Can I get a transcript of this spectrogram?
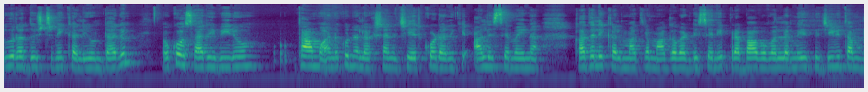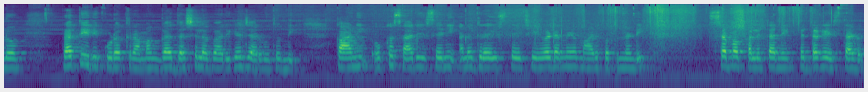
దూరదృష్టిని కలిగి ఉంటారు. ఒక్కోసారి వీరు తాము అనుకున్న లక్ష్యాన్ని చేరుకోవడానికి ఆలస్యమైన కదలికలు మాత్రం ఆగవండి. శని ప్రభావం వల్ల మీకు జీవితంలో ప్రతిదీ కూడా క్రమంగా దశల వారీగా జరుగుతుంది. కానీ ఒక్కసారి శని అనుగ్రహిస్తే చేయడమే మారిపోతుందండి. శ్రమ ఫలితాన్ని పెద్దగా ఇస్తాడు.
